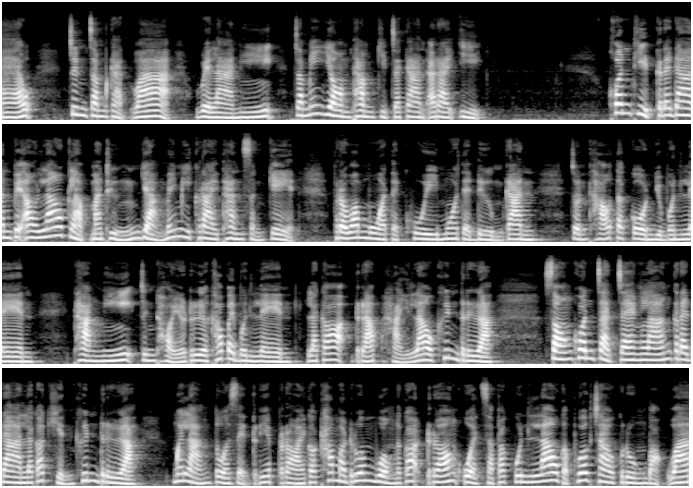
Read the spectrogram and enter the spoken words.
แล้ว จึงจำกัดว่า เวลานี้จะไม่ยอมทำกิจการอะไรอีก คนถีบกระดานไปเอาเหล้ากลับมาถึงอย่างไม่มีใครทันสังเกต เพราะว่ามัวแต่คุยมัวแต่ดื่มกัน จนเขาตะโกนอยู่บนเลน ทางนี้จึงถอยเรือเข้าไปบนเลน แล้วก็รับไหเหล้าขึ้นเรือสองคนจัดแจงล้างกระดานแล้วก็เขียนขึ้นเรือ เมื่อล้างตัวเสร็จเรียบร้อยก็เข้ามาร่วมวง แล้วก็ร้องอวดสรรพคุณเล่ากับพวกชาวกรุงบอกว่า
